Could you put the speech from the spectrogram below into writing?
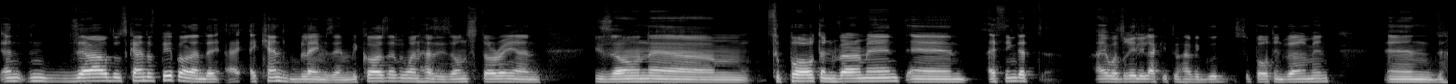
And, and there are those kind of people, and I, I- I can't blame them because everyone has his own story and his own um, support environment. And I think that I was really lucky to have a good support environment. And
